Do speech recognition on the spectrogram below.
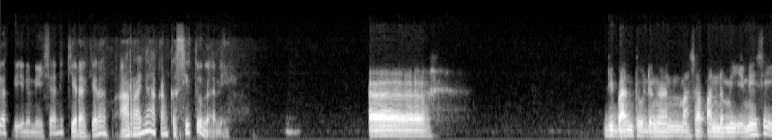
lihat di Indonesia nih kira-kira arahnya akan ke situ nggak nih? eh dibantu dengan masa pandemi ini sih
